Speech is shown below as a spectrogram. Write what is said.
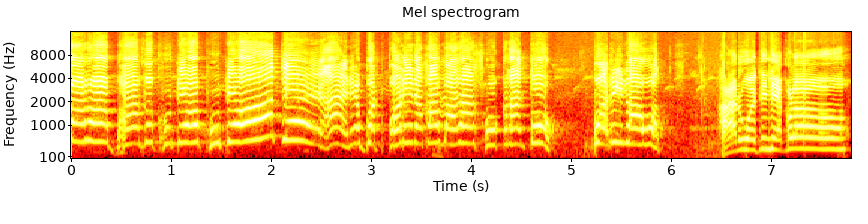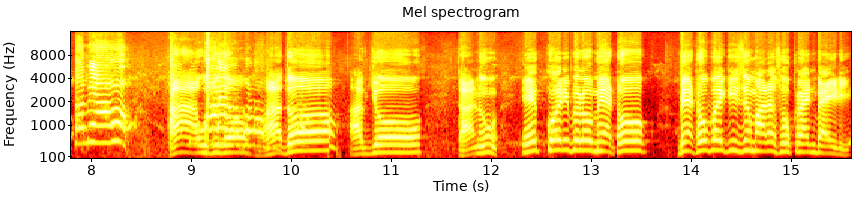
મારા ભાગ ખૂટ્યા ફૂટ્યા છે આ એને ભટકોડી નકા મારા છોકરા તો પરી લાવત સારું હતી નીકળો. તમે આવો. હા આવું છું તો. હા જો આવજો. તાનું એક કોરી પેલો મેઠો બેઠો પૈકી છે મારા છોકરાની બાયડી.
